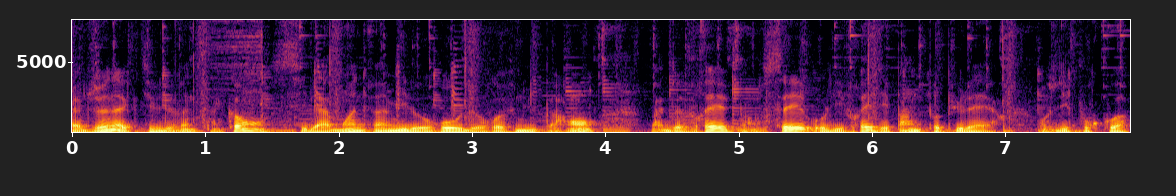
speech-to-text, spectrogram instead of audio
Un jeune actif de 25 ans, s'il a moins de 20 000 euros de revenus par an, bah, devrait penser au livret d'épargne populaire. On se dit pourquoi?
